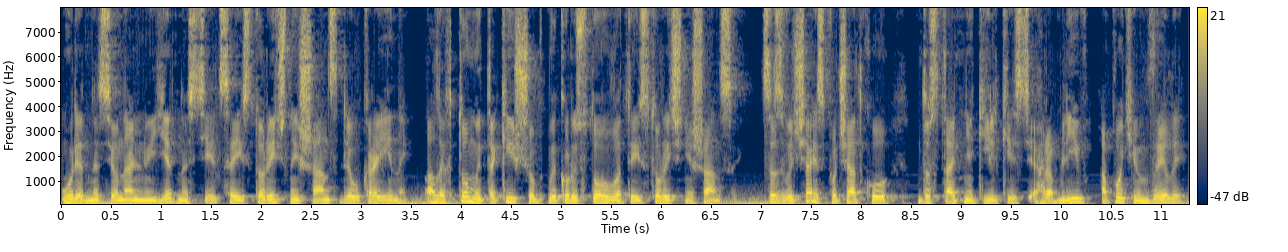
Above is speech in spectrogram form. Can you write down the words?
Уряд національної єдності це історичний шанс для України. Але хто ми такі, щоб використовувати історичні шанси? Зазвичай спочатку достатня кількість граблів, а потім вили.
